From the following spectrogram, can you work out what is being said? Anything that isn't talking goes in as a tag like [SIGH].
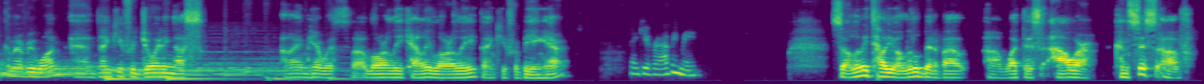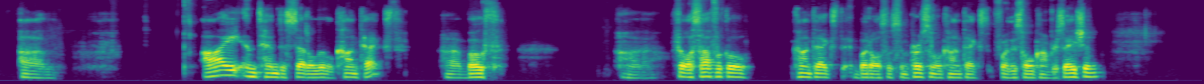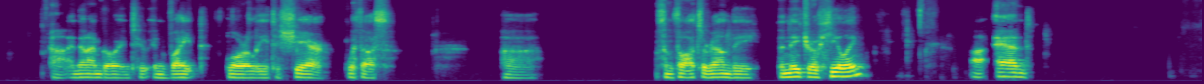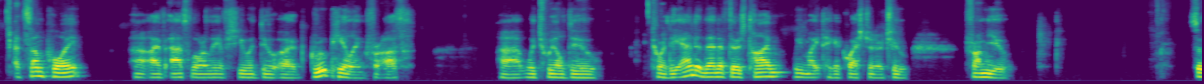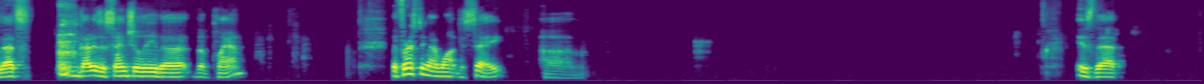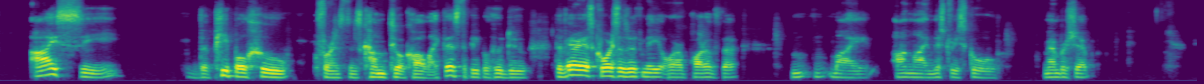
welcome everyone, and thank you for joining us. I'm here with uh, Laura Lee Kelly. Laura Lee, thank you for being here. Thank you for having me. So, let me tell you a little bit about uh, what this hour consists of. Um, I intend to set a little context, uh, both uh, philosophical context, but also some personal context for this whole conversation. Uh, and then I'm going to invite Laura Lee to share with us uh, some thoughts around the, the nature of healing. Uh, and at some point, uh, I've asked Laura Lee if she would do a group healing for us, uh, which we'll do toward the end. And then if there's time, we might take a question or two from you. So that's [CLEARS THROAT] that is essentially the the plan. The first thing I want to say um, is that I see the people who, for instance, come to a call like this, the people who do the various courses with me or are part of the my online mystery school membership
